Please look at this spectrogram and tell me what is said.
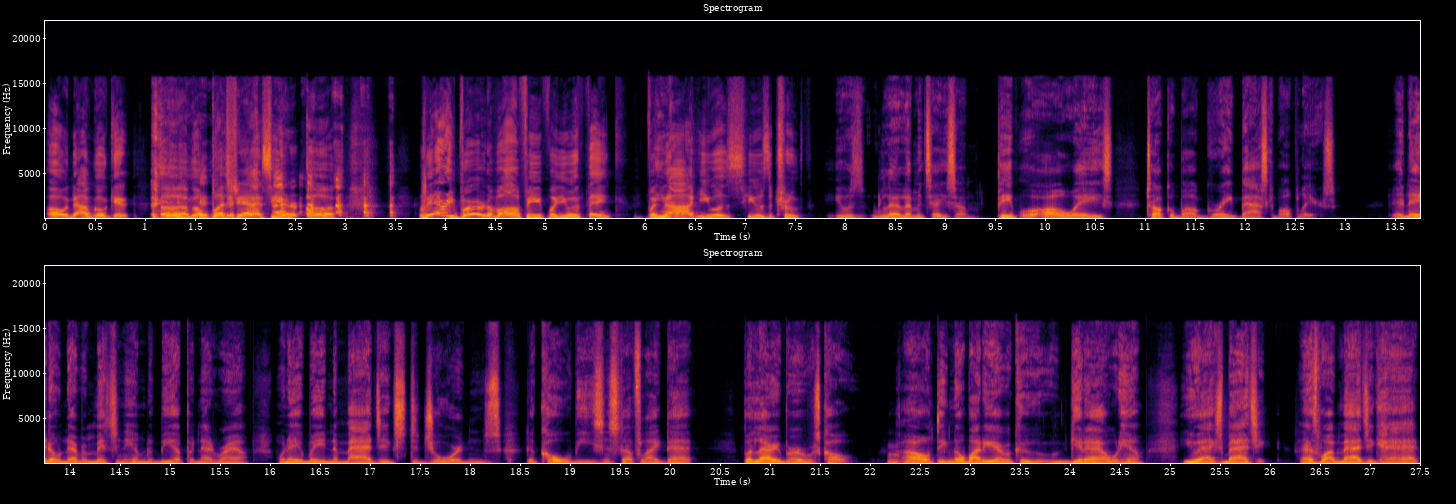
Oh, now I'm going to get, uh, I'm going to bust your ass here. Uh. Larry Bird of all people, you would think. But he, nah, he was, he was the truth. He was, let, let me tell you something. People always talk about great basketball players. And they don't never mention him to be up in that round when they made the Magics, the Jordans, the Kobe's and stuff like that. But Larry Bird was cold. Mm-hmm. I don't think nobody ever could get out with him. You ask Magic. That's why Magic had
